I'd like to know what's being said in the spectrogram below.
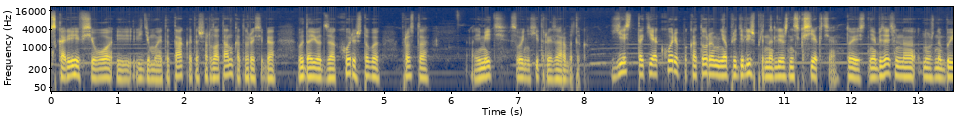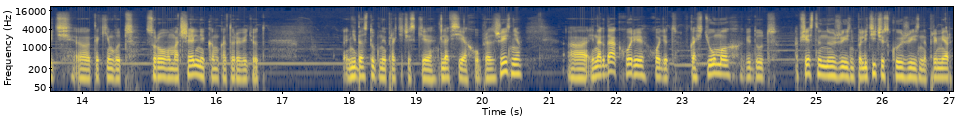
скорее всего, и, видимо, это так, это шарлатан, который себя выдает за Акхори, чтобы просто иметь свой нехитрый заработок. Есть такие акхори, по которым не определишь принадлежность к секте. То есть не обязательно нужно быть э, таким вот суровым отшельником, который ведет недоступный практически для всех образ жизни. Э, иногда акхори ходят в костюмах, ведут общественную жизнь, политическую жизнь. Например,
